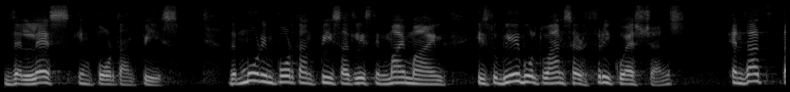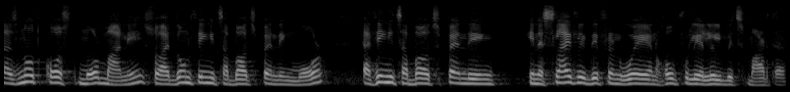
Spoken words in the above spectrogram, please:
the less important piece. The more important piece, at least in my mind, is to be able to answer three questions. And that does not cost more money. So I don't think it's about spending more. I think it's about spending in a slightly different way and hopefully a little bit smarter.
